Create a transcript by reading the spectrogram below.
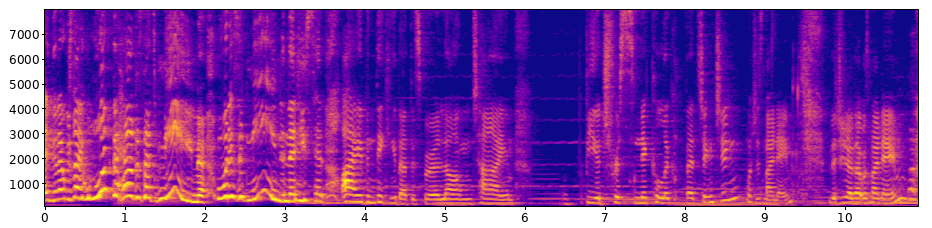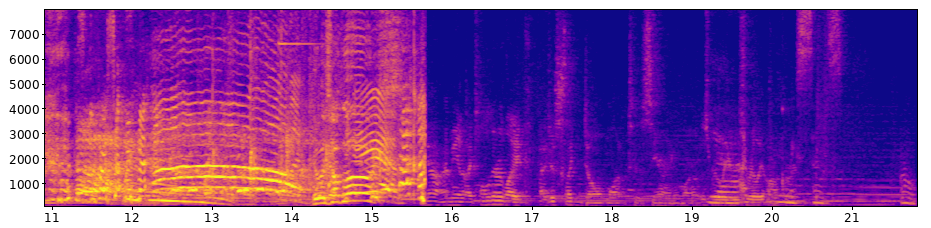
and then I was like, what the hell does that mean? What does it mean? And then he said, I've been thinking about this for a long time. Beatrice Nicola Ching, which is my name. Did you know that was my name? this is the first time we met. Oh, it was so close. Yeah, I mean, I told her like I just like don't want to see her anymore. It was really, it was Yeah, really That awkward. makes sense. Oh.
